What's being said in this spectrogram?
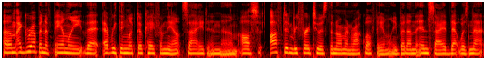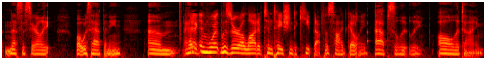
Um, I grew up in a family that everything looked okay from the outside and um, also often referred to as the Norman Rockwell family, but on the inside, that was not necessarily what was happening. Um, I had a, and what, was there a lot of temptation to keep that facade going? Absolutely, all the time.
